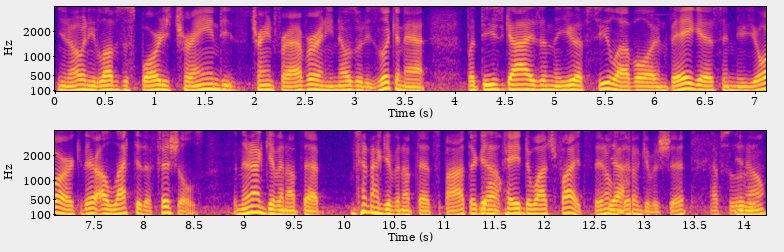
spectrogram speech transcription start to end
you know, and he loves the sport. He's trained, he's trained forever, and he knows what he's looking at. But these guys in the UFC level in Vegas in New York, they're elected officials, and they're not giving up that they're not giving up that spot. They're getting No. paid to watch fights. They don't Yeah. they don't give a shit. Absolutely. You know.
